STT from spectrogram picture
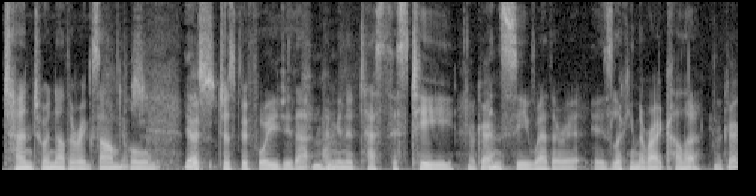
turn to another example? Yes. Just before you do that, mm-hmm. I'm going to test this tea okay. and see whether it is looking the right color. Okay.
